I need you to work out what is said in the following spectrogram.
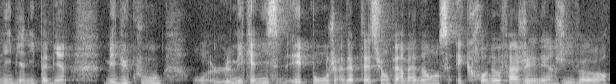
ni bien ni pas bien. Mais du coup, le mécanisme éponge adaptation en permanence est chronophage et énergivore.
